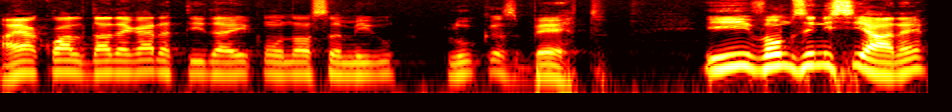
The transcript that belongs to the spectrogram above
Aí a qualidade é garantida aí com o nosso amigo Lucas Berto. E vamos iniciar, né?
